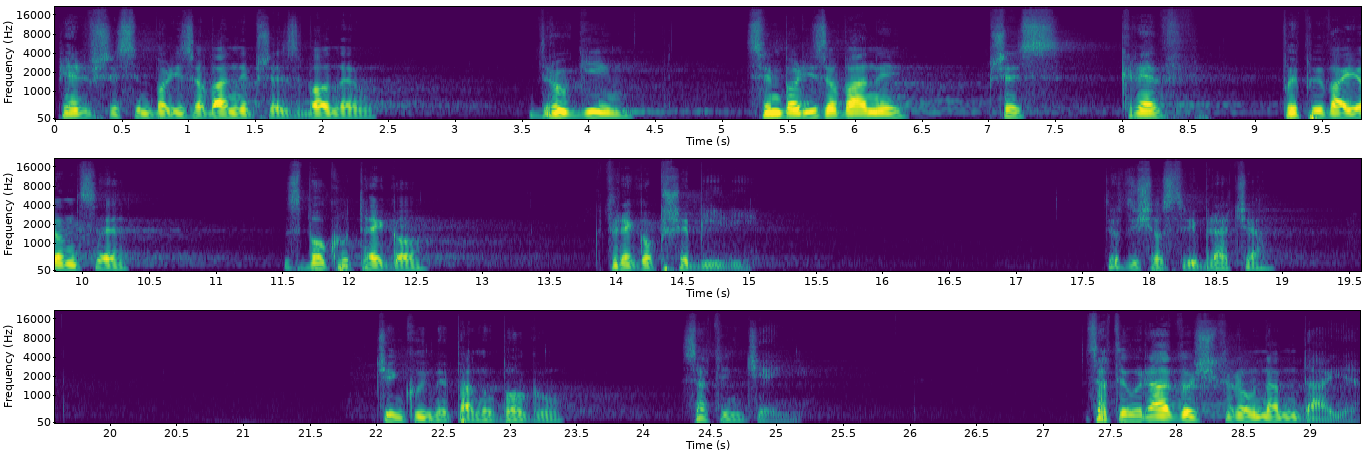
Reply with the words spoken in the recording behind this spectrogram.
Pierwszy symbolizowany przez wodę, drugi symbolizowany przez krew wypływające z boku tego, którego przebili. Drodzy siostry i bracia, Dziękujmy Panu Bogu za ten dzień, za tę radość, którą nam daje,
